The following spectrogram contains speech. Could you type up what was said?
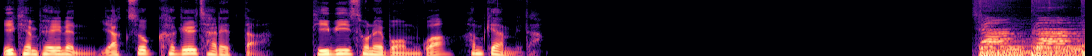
이 캠페인은 약속하길 잘했다. DB손해보험과 함께합니다. 잠깐만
